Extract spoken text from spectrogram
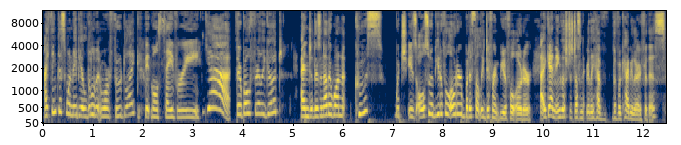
I think this one may be a little bit more food-like. A bit more savory. Yeah, they're both really good. And there's another one, kus, which is also a beautiful odor, but a slightly different beautiful odor. Again, English just doesn't really have the vocabulary for this.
